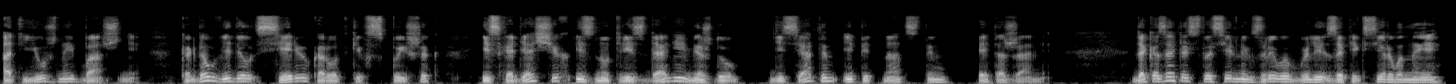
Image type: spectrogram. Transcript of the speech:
от Южной башни, когда увидел серию коротких вспышек, исходящих изнутри здания между десятым и пятнадцатым этажами. Доказательства сильных взрывов были зафиксированы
